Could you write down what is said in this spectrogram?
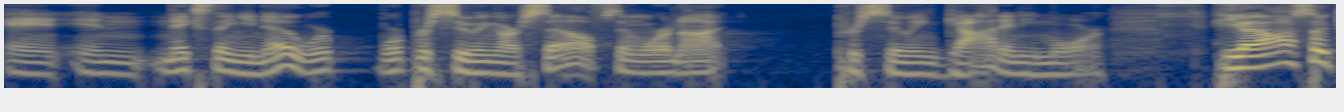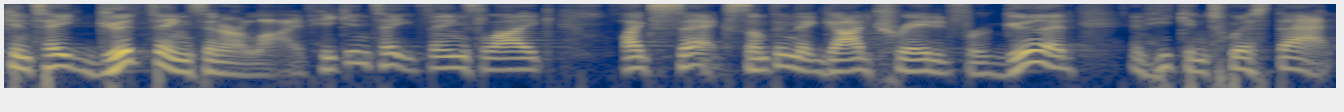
and, and next thing you know we're we're pursuing ourselves and we're not pursuing God anymore. He also can take good things in our life. He can take things like like sex, something that God created for good, and he can twist that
